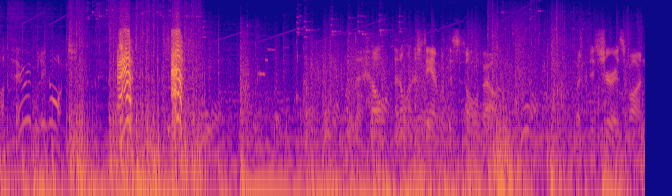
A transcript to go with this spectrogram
Apparently not. Ah! Ah! What the hell? I don't understand what this is all about. But it sure is fun.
